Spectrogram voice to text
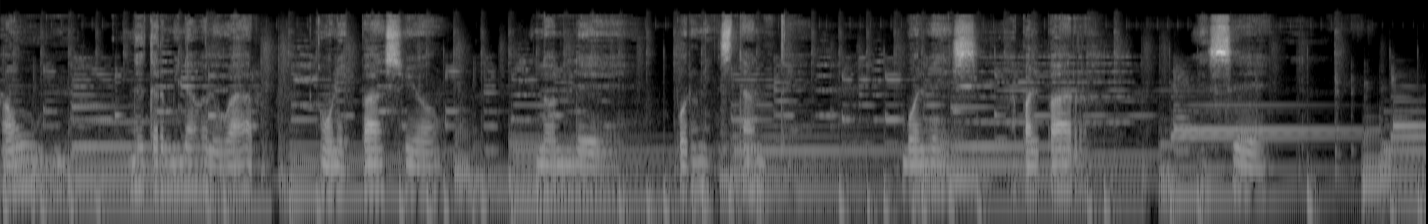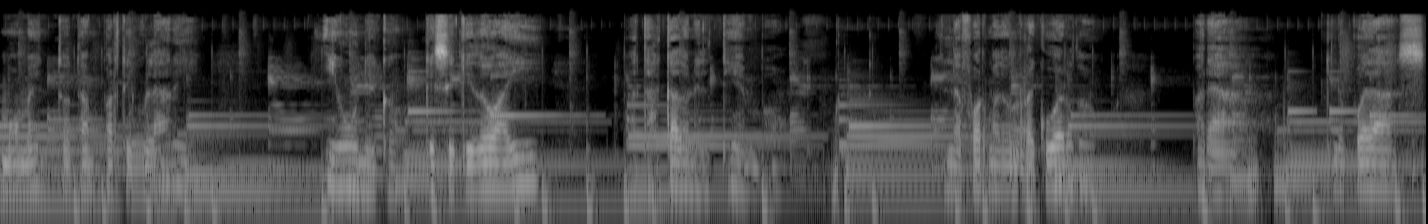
a un determinado lugar, a un espacio donde por un instante vuelves a palpar ese momento tan particular y, único que se quedó ahí atascado en el tiempo, en la forma de un recuerdo para que lo puedas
